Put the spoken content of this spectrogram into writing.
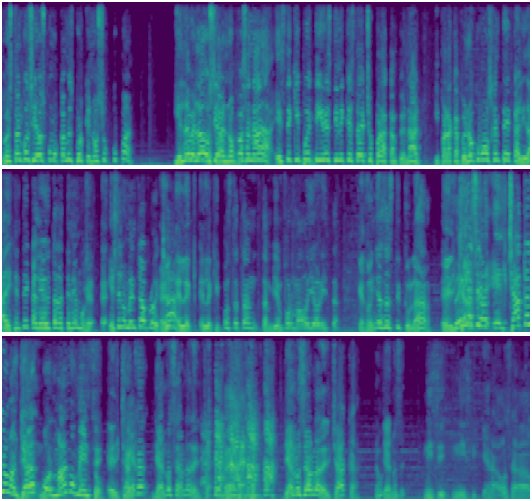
No están considerados como cambios porque no se ocupan. Y es la verdad, o sea, no pasa nada. Este equipo de Tigres tiene que estar hecho para campeonar. Y para campeonar ocupamos gente de calidad. Y gente de calidad ahorita la tenemos. Eh, es el momento de aprovechar. el- el equipo está tan, tan bien formado ya ahorita que Dueñas es titular. El Dueñas, Chaca, el, el Chaca lo banquearon por mal momento. sí, el Chaca, ya no se habla del Chaca. ya no se habla del Chaca. ¿No? Ya no se, ni, si, ni siquiera, o sea,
